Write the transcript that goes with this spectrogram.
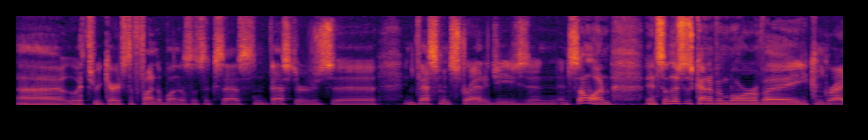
uh, with regards to fund bundles of success, investors, uh, investment strategies, and and so on. And so this is kind of a more of a congratulations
